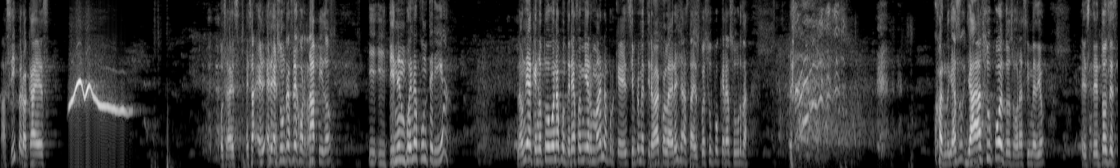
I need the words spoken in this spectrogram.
Así, pero acá es. O sea, es, es, un reflejo rápido. Y, tienen buena puntería. La única que no tuvo buena puntería fue mi hermana, porque siempre me tiraba con la derecha. Hasta después supo que era zurda. Cuando ya, ya supo, entonces ahora sí me dio. Este, entonces,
